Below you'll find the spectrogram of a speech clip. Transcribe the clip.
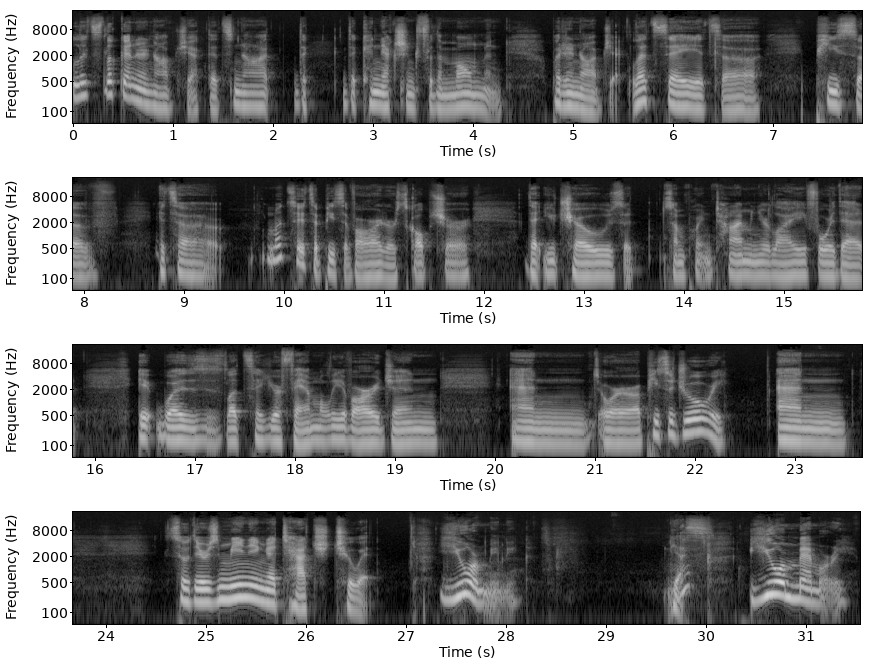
let's look at an object that's not the the connection for the moment, but an object. Let's say it's a piece of it's a let's say it's a piece of art or sculpture that you chose at some point in time in your life or that it was let's say your family of origin and or a piece of jewelry. And so there's meaning attached to it. Your meaning, yes. Your memory.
